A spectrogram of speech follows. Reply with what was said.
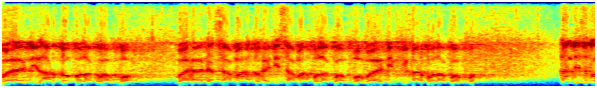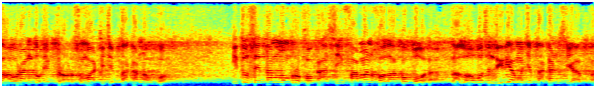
wa hadhil ardo khalaku hawa wa hadas sama atau hadis sama khalaku Allah wa hadhil bihar khalaku Allah. Nanti setelah orang itu ekor semua diciptakan Allah. Itu setan memprovokasi faman kholakowoha lalu Allah sendiri yang menciptakan siapa?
